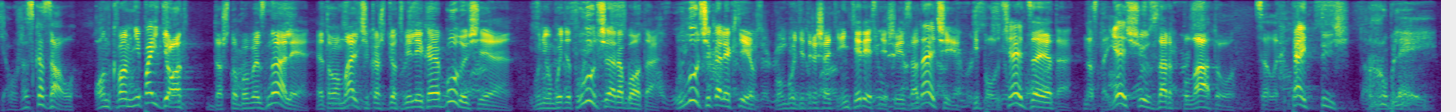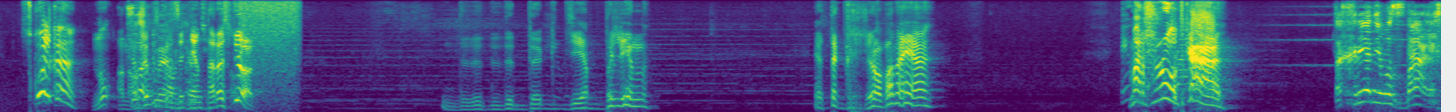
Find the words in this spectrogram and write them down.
Я уже сказал, он к вам не пойдет. Да чтобы вы знали, этого мальчика ждет великое будущее. У него будет лучшая работа, лучший коллектив. Он будет решать интереснейшие задачи и получать за это настоящую зарплату. Целых пять тысяч рублей. Сколько? Ну, она уже беспрецедентно растет. Да где, блин? Это грёбаная... Маршрутка! Да хрен его знает!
